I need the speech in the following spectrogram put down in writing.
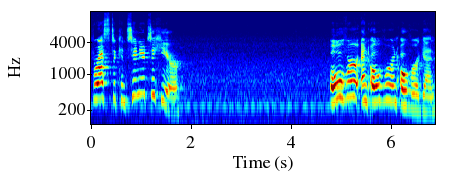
for us to continue to hear over and over and over again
